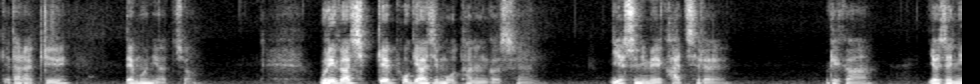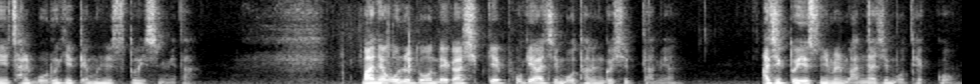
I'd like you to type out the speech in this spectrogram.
깨달았기 때문이었죠. 우리가 쉽게 포기하지 못하는 것은 예수님의 가치를 우리가 여전히 잘 모르기 때문일 수도 있습니다. 만약 오늘도 내가 쉽게 포기하지 못하는 것이 있다면 아직도 예수님을 만나지 못했고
